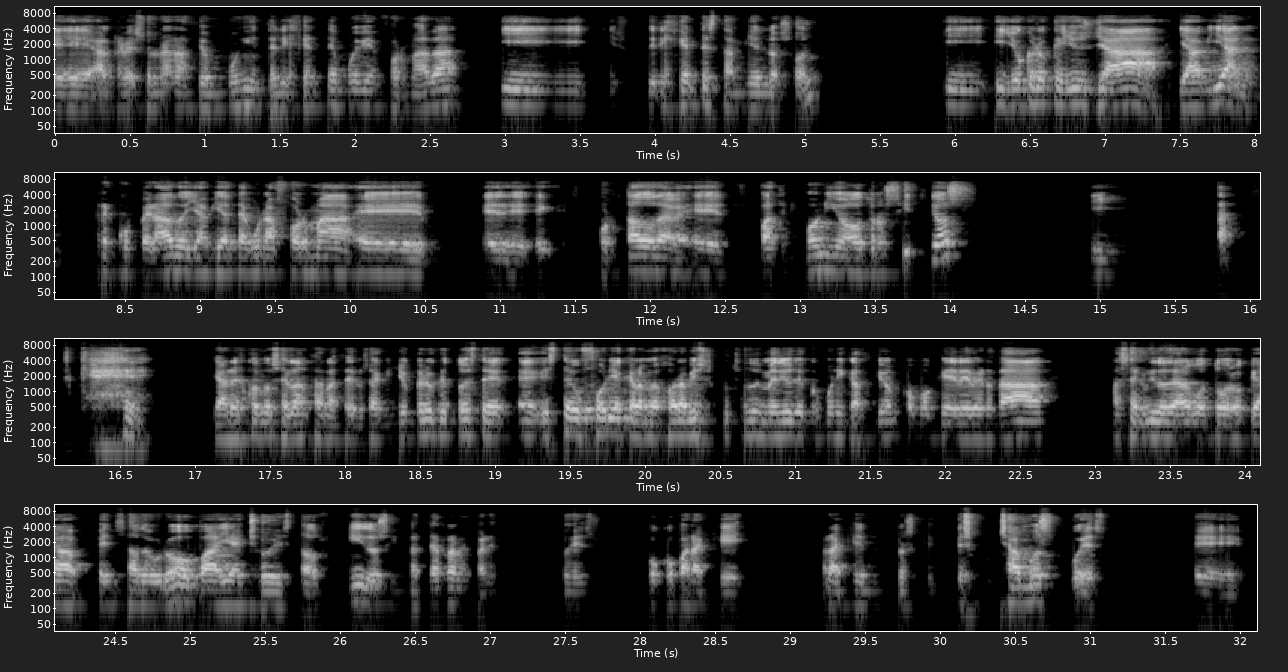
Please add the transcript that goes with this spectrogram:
Eh, al revés, son una nación muy inteligente, muy bien formada y, y sus dirigentes también lo son. Y, y yo creo que ellos ya, ya habían recuperado, ya habían de alguna forma eh, eh, exportado de- eh, su patrimonio a otros sitios y, es que, y ahora es cuando se lanzan a hacer. O sea que yo creo que toda este, eh, esta euforia que a lo mejor habéis escuchado en medios de comunicación, como que de verdad ha servido de algo todo lo que ha pensado Europa y ha hecho Estados Unidos, Inglaterra, me parece que es un poco para que, para que los que escuchamos, pues, eh,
